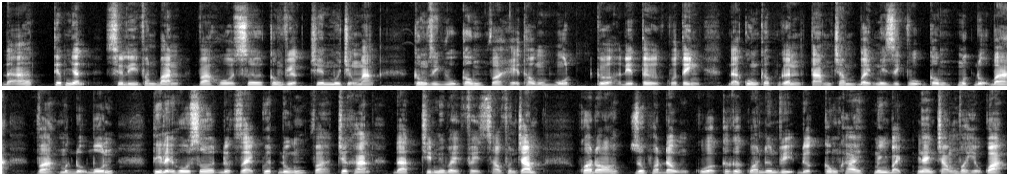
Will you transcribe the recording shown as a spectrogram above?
đã tiếp nhận, xử lý văn bản và hồ sơ công việc trên môi trường mạng. Cổng dịch vụ công và hệ thống một cửa điện tử của tỉnh đã cung cấp gần 870 dịch vụ công mức độ 3 và mức độ 4. Tỷ lệ hồ sơ được giải quyết đúng và trước hạn đạt 97,6% qua đó giúp hoạt động của các cơ quan đơn vị được công khai, minh bạch, nhanh chóng và hiệu quả.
